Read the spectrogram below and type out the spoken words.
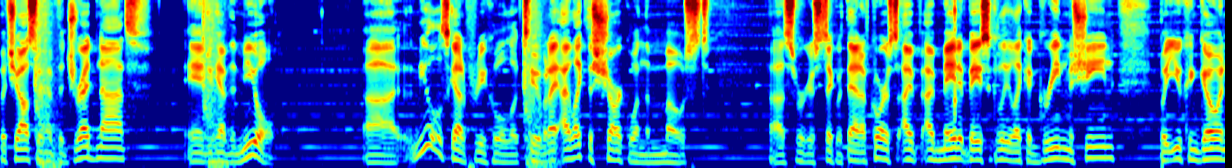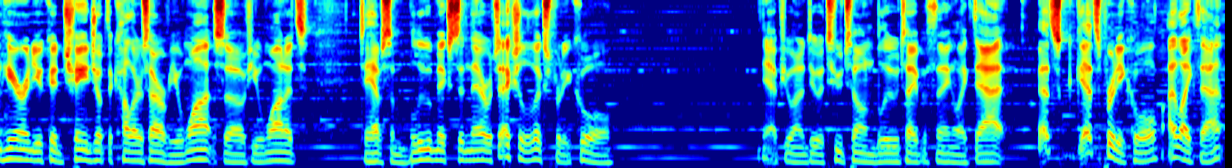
But you also have the Dreadnought, and you have the Mule. Uh, the Mule's got a pretty cool look, too, but I, I like the Shark one the most. Uh, so we're going to stick with that. Of course, I've, I've made it basically like a green machine, but you can go in here and you could change up the colors however you want. So if you want it to have some blue mixed in there, which actually looks pretty cool. Yeah, if you want to do a two-tone blue type of thing like that, that's that's pretty cool. I like that.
